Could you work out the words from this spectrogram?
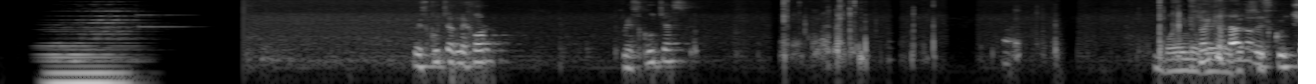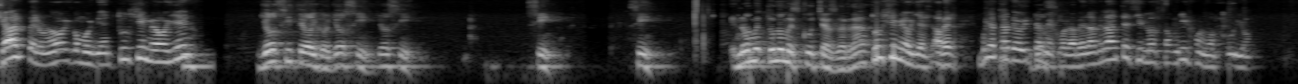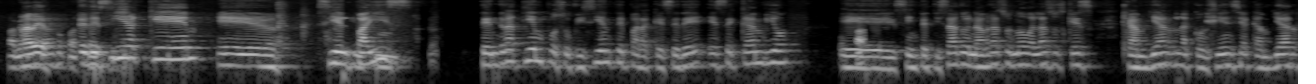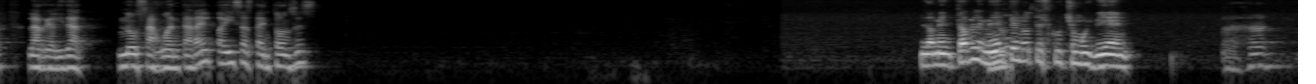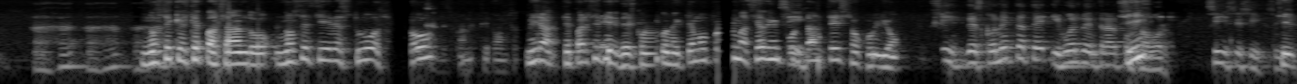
¿Me escuchas mejor? ¿Me escuchas? Bueno, Estoy tratando de escuchar, pero no oigo muy bien. ¿Tú sí me oyes? Yo sí te oigo, yo sí, yo sí. Sí, sí. No me, tú no me escuchas, ¿verdad? Tú sí me oyes. A ver, voy a tratar de oírte mejor. A ver, adelante si los audífonos, Julio. A ver, te decía que eh, si el país tendrá tiempo suficiente para que se dé ese cambio eh, sintetizado en abrazos no balazos, que es cambiar la conciencia, cambiar la realidad. ¿Nos aguantará el país hasta entonces? Lamentablemente no, te escucho muy bien. Ajá, ajá, ajá, No sé qué esté pasando. No sé si eres tú o yo. Mira, ¿te parece que desconectemos? Es demasiado importante eso, Julio. Sí, desconéctate y vuelve a entrar, por favor. Sí, sí, sí, sí,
